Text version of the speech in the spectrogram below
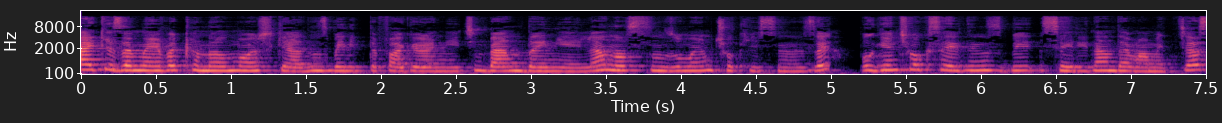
Herkese merhaba kanalıma hoş geldiniz. Beni ilk defa görenler için ben Daniela. Nasılsınız? Umarım çok iyisinizdir. Bugün çok sevdiğiniz bir seriden devam edeceğiz.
